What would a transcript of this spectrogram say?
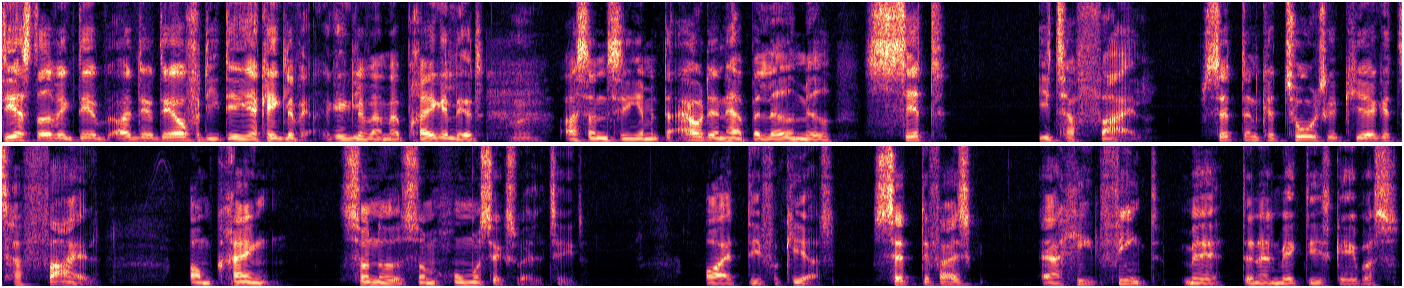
Det er stadigvæk, det, er- og det, det er jo fordi, det, jeg kan ikke lade være. Jeg kan ikke lade være med at prikke lidt. Mm. Og sådan sige, jamen der er jo den her ballade med, sæt I tager fejl. Sæt den katolske kirke tager fejl omkring sådan noget som homoseksualitet. Og at det er forkert. Sæt det faktisk er helt fint med den almægtige skabers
